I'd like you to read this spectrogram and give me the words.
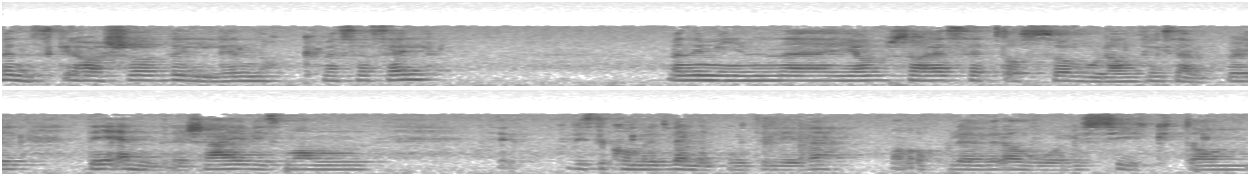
Mennesker har så veldig nok med seg selv. Men i min eh, jobb så har jeg sett også hvordan f.eks. det endrer seg hvis, man, hvis det kommer et vendepunkt i livet. Man opplever alvorlig sykdom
